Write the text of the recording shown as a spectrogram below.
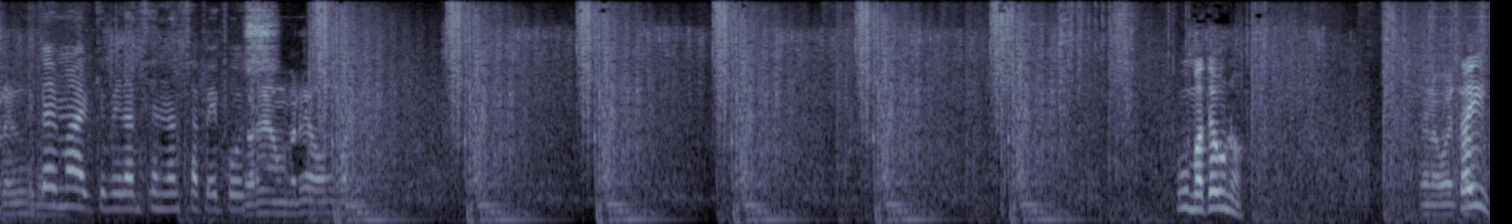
Me duros. cae mal que me lancen lanzapepos. Bombardea, bombardea, bombardea. Uh, maté a uno. Bueno, vuelta. Está ahí.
